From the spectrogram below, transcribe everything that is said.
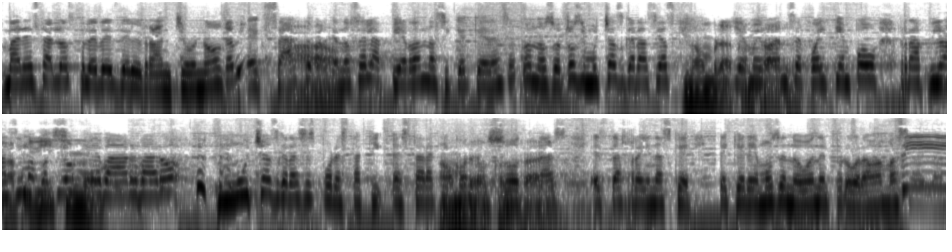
van a estar los plebes del rancho, ¿no, Gaby? Exacto, Ah. para que no se la pierdan, así que quédense con nosotros y muchas gracias. No, hombre, Guillermo Iván, se fue el tiempo rapidísimo, Rapidísimo. contigo, qué bárbaro. Muchas gracias por estar aquí, estar aquí Hombre, con nosotras, estas reinas que te queremos de nuevo en el programa más adelante.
